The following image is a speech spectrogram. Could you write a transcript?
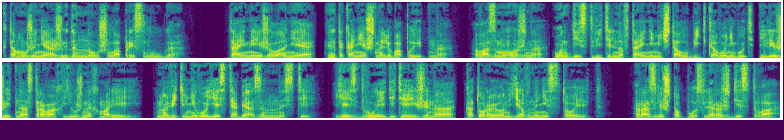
К тому же неожиданно ушла прислуга. Тайные желания — это, конечно, любопытно. Возможно, он действительно втайне мечтал убить кого-нибудь или жить на островах Южных морей. Но ведь у него есть обязанности, есть двое детей и жена, которую он явно не стоит. Разве что после Рождества.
